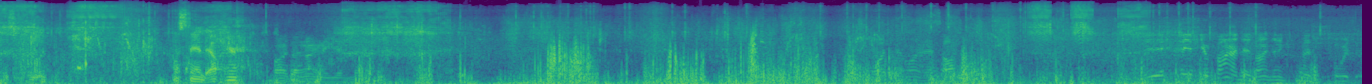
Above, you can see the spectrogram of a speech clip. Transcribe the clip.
This is really. Stand out here. If you're fine at that line, then you can put it towards it.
